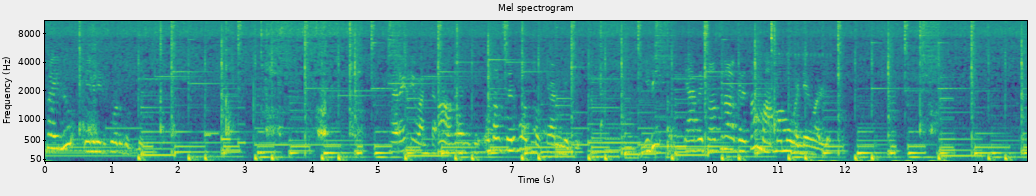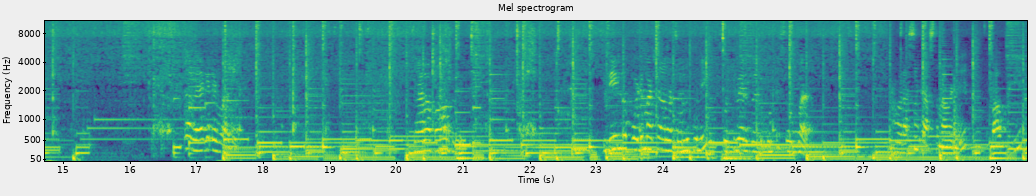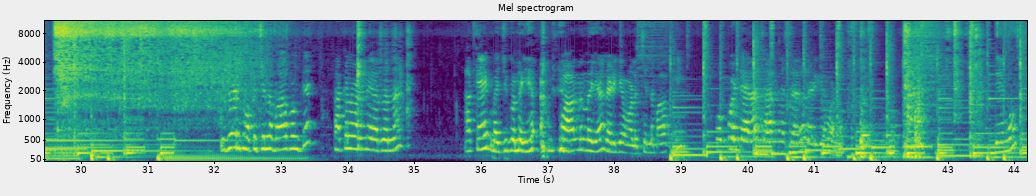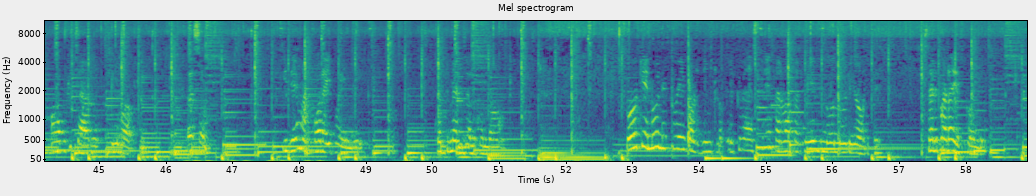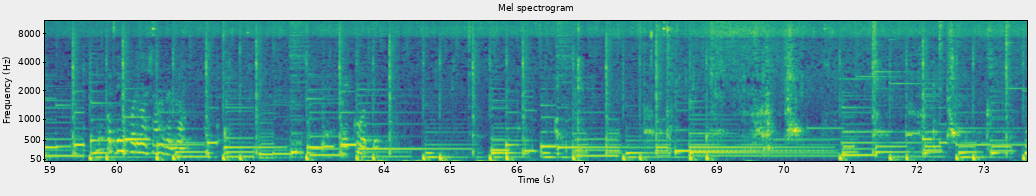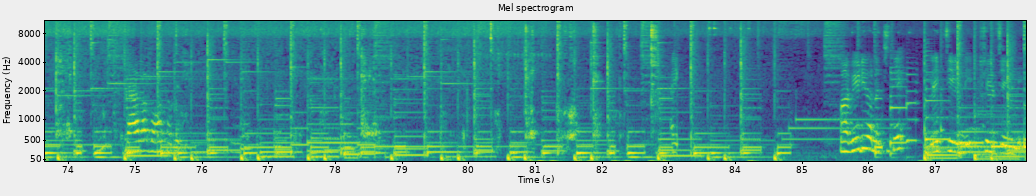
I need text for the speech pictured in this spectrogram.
ఉల్లిపాయలు ఎనిమిది కోడిగుడ్లు వెరైటీ వంట. దానికి ఒక సరిపోతుంది ఒక ఫ్యామిలీకి ఇది యాభై సంవత్సరాల క్రితం మా అమ్మమ్మ వండేవాళ్ళు. ఇంకా వేగనివ్వాలి. చాలా బాగుంటుంది. దీంట్లో పొడి మసాలా చల్లుకుని కొత్తిమీర కలుపుకుంటే సూపర్. రసం కాస్తున్నామండి బాబుకి ఒక చిన్న బాబు ఉంటే పక్కన వాళ్ళని ఎవరన్నా అక్కయ్య మజ్జిగున్నయ్యా పాలు ఉన్నాయా అని అడిగేవాళ్ళు చిన్న బాబుకి. పప్పు వండారా చారు వేసారా అని అడిగేవాళ్ళు. ఇదేమో బాబుకి చారు చిన్న బాబుకి. రసం. ఇదే మన కూర అయిపోయింది. కొత్తిమీర చల్లుకుందాం. ఓకే నూనె ఎక్కువ వేయకూడదు దీంట్లో. ఎక్కువ వేస్తే తర్వాత పేరు నూనె నూనెగా ఉంటుంది. సరిపడా వేసుకోండి. కొద్దిగా పొడి మసాలా తిందాం ఎక్కువ చాలా బాగుంటుంది. మా వీడియో నచ్చితే లైక్ చేయండి షేర్ చేయండి.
